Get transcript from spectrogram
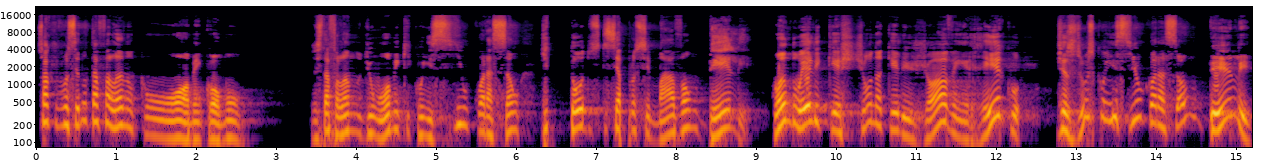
Só que você não está falando com um homem comum. Você está falando de um homem que conhecia o coração de todos que se aproximavam dele. Quando ele questiona aquele jovem rico, Jesus conhecia o coração dele.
